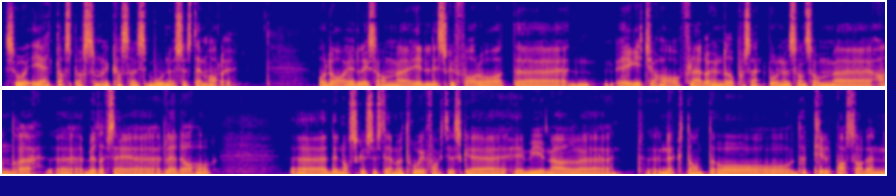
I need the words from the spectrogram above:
så er et av spørsmålene hva slags bonussystem har du? Og da er det liksom er det litt skuffa at jeg ikke har flere hundre prosent bonus, sånn som andre bedriftsledere har. Det norske systemet tror jeg faktisk er, mye mer nøkternt, og tilpasser den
